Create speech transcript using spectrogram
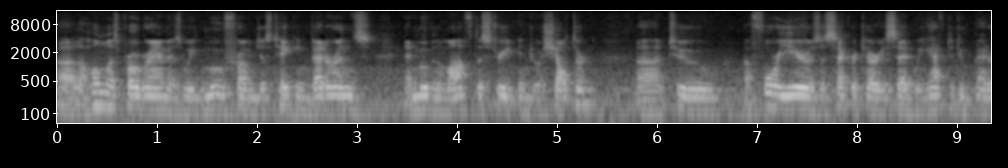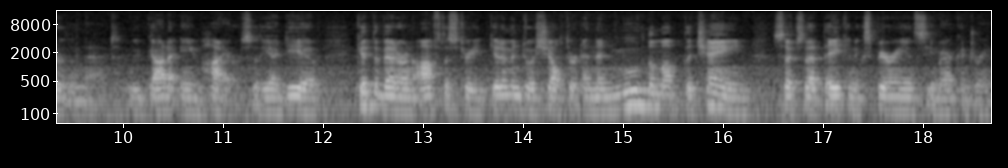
uh, the homeless program is we've moved from just taking veterans and moving them off the street into a shelter uh, to uh, four years, the secretary said we have to do better than that. We've got to aim higher. So the idea of get the veteran off the street, get them into a shelter, and then move them up the chain such that they can experience the American dream.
